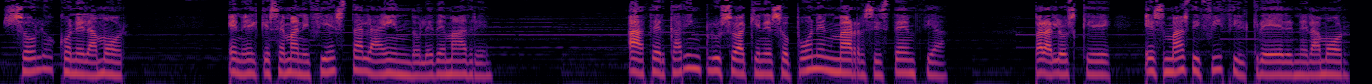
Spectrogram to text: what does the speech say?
solo con el amor, en el que se manifiesta la índole de madre, a acercar incluso a quienes oponen más resistencia, para los que es más difícil creer en el amor.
